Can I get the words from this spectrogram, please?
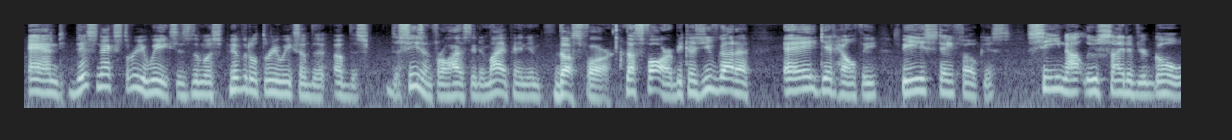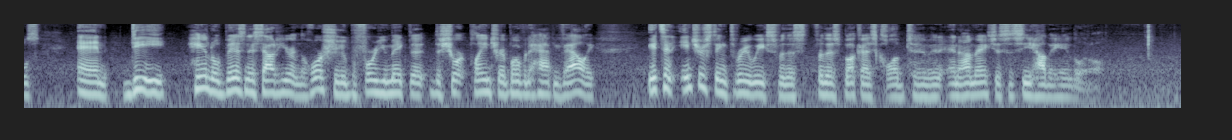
And this next three weeks is the most pivotal three weeks of the of the, the season for Ohio State, in my opinion Thus far. thus far because you've got to a get healthy b stay focused c not lose sight of your goals and d handle business out here in the horseshoe before you make the, the short plane trip over to happy valley it's an interesting three weeks for this for this buckeyes club team, and, and i'm anxious to see how they handle it all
